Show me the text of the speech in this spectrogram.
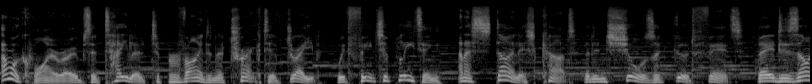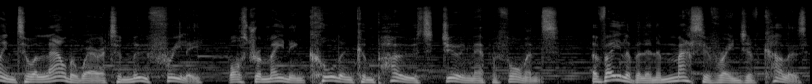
Our choir robes are tailored to provide an attractive drape with feature pleating and a stylish cut that ensures a good fit. They are designed to allow the wearer to move freely whilst remaining cool and composed during their performance. Available in a massive range of colours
